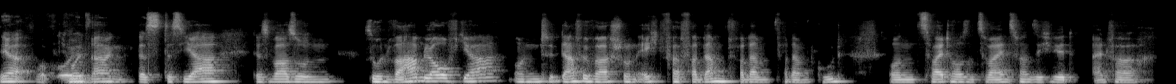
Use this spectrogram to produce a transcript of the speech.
Ja, ich wollte sagen, das, das Jahr, das war so ein, so ein Warmlaufjahr und dafür war es schon echt verdammt, verdammt, verdammt gut. Und 2022 wird einfach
